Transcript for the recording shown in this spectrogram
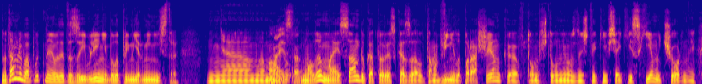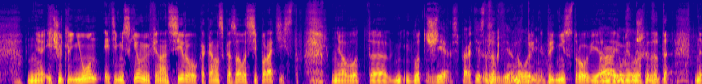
Но там любопытное вот это заявление было премьер-министра а, Молдовы Майя Санду, которая сказала, там обвинила Порошенко в том, что у него, значит, такие всякие схемы черные, и чуть ли не он этими схемами финансировал, как она сказала, сепаратистов. Вот, э, вот где? Сепаратисты где? На Луне? Приднестровье, да, она ну, имела. Слушай, да.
